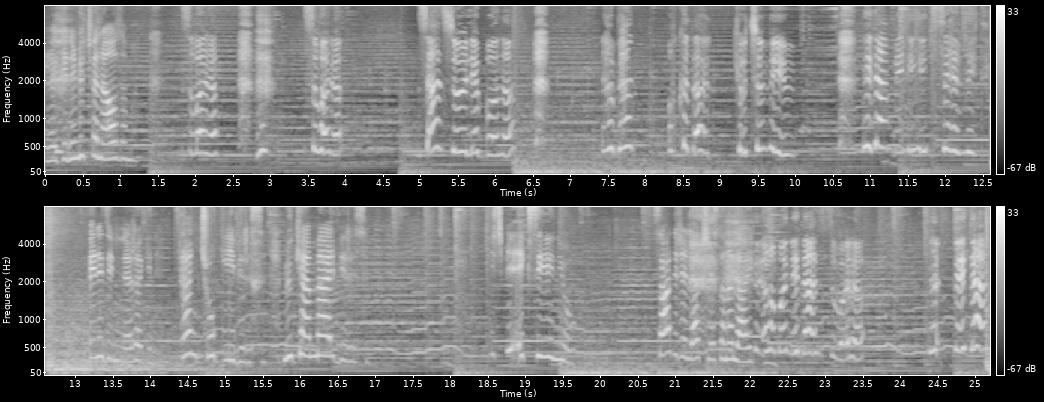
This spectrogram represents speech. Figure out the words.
Ragini lütfen ağlama. Svara. Svara. Sen söyle bana. Ben o kadar kötü müyüm? Neden beni hiç sevmedin? Beni dinle Ragini. Sen çok iyi birisin. Mükemmel birisin. Hiçbir eksiğin yok. Sadece Lakşya sana layık değil. Ama neden Svara? Neden?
